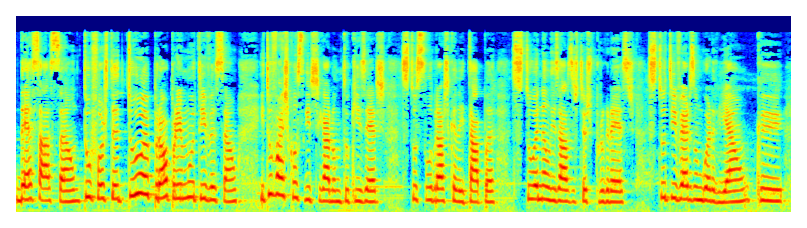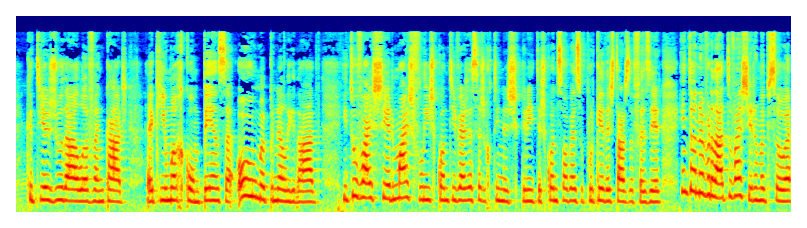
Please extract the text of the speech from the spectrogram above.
dessa ação, tu foste a tua própria motivação e tu vais conseguir chegar onde tu quiseres se tu celebrares cada etapa, se tu analisares os teus progressos, se tu tiveres um guardião que, que te ajuda a alavancar aqui uma recompensa ou uma penalidade e tu vais ser mais feliz quando tiveres essas rotinas escritas, quando souberes o porquê de estares a fazer. Então, na verdade, tu vais ser uma pessoa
